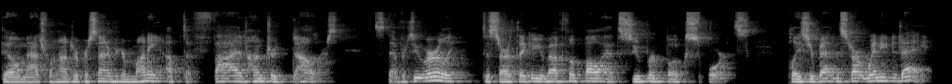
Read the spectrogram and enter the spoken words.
They'll match 100% of your money up to $500. It's never too early to start thinking about football at Superbook Sports. Place your bet and start winning today.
